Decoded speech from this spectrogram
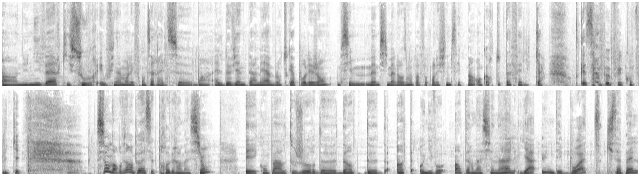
un univers qui s'ouvre et où finalement les frontières elles se ben, elles deviennent perméables en tout cas pour les gens même si malheureusement parfois pour les films c'est pas encore tout à fait le cas. En tout cas c'est un peu plus compliqué. Si on en revient un peu à cette programmation et qu'on parle toujours de, de, au niveau international il y a une des boîtes qui s'appelle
